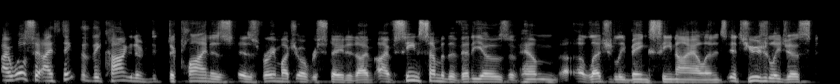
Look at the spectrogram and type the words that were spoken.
I will say I think that the cognitive d- decline is is very much overstated. I've I've seen some of the videos of him uh, allegedly being senile, and it's it's usually just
